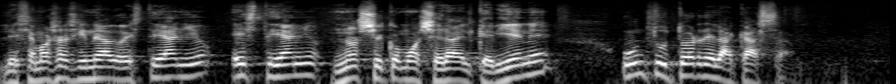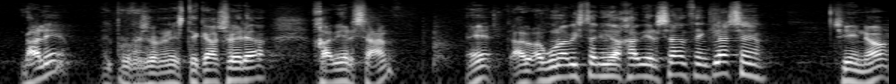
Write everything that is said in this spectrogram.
les hemos asignado este año, este año, no sé cómo será el que viene, un tutor de la casa. ¿Vale? El profesor en este caso era Javier Sanz. ¿eh? ¿Alguno habéis tenido a Javier Sanz en clase? Sí, ¿no?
